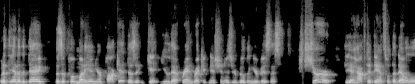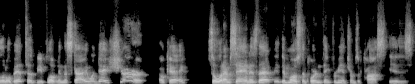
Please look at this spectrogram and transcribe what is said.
but at the end of the day, does it put money in your pocket? Does it get you that brand recognition as you're building your business? Sure. Do you have to dance with the devil a little bit to be floating in the sky one day? Sure. Okay. So, what I'm saying is that the most important thing for me in terms of costs is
